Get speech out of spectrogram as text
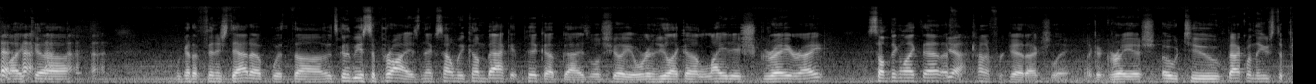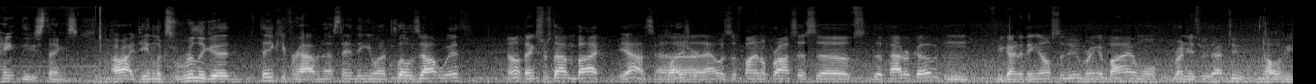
like uh, we're going to finish that up with. Uh, it's going to be a surprise next time we come back at pickup, guys. We'll show you. We're going to do like a lightish gray, right? Something like that. I Yeah. kind of forget actually, like a grayish O2. Back when they used to paint these things. All right, Dean, looks really good. Thank you for having us. Anything you want to close out with? No, thanks for stopping by. Yeah, it's a Uh, pleasure. that was the final process of the powder coat, and if you got anything else to do, bring it by, and we'll run you through that too. oh, you-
